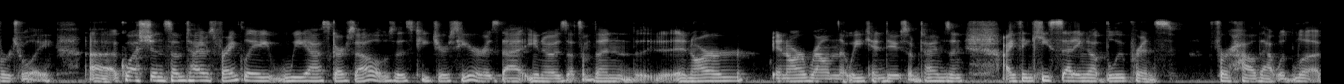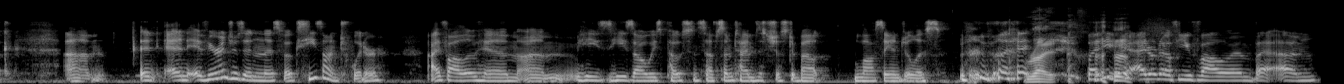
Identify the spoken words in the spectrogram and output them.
virtually. Uh, a question sometimes, frankly, we ask ourselves as teachers here is that you know is that something in our in our realm that we can do sometimes? And I think he's setting up blueprints for how that would look. Um, and and if you're interested in this, folks, he's on Twitter. I follow him. Um, he's he's always posting stuff. Sometimes it's just about Los Angeles, but, right? but he, I don't know if you follow him, but um,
